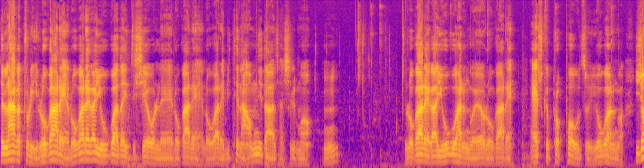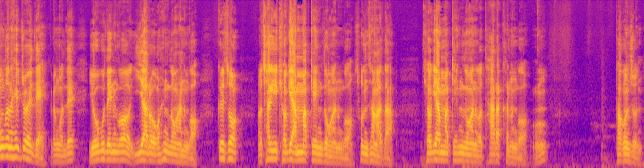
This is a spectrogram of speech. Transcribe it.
The laboratory, 로가레, 로가레가 요구하다 이 뜻이에요 원래. 로가레, 로가레 밑에 나옵니다 사실 뭐. 응? 로가레가 요구하는 거예요 로가레. Ask, propose 요구하는 거. 이 정도는 해줘야 돼 그런 건데 요구되는 거 이하로 행동하는 거. 그래서 자기 격에 안 맞게 행동하는 거 손상하다. 격에 안 맞게 행동하는 거 타락하는 거. 응? 박원순.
